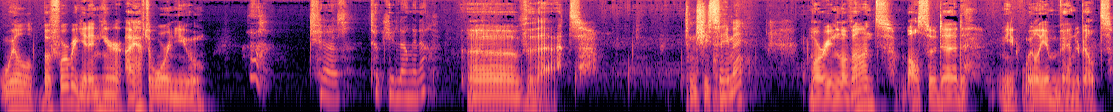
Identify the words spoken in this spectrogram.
Will, before we get in here, I have to warn you Cheers. Took you long enough. of that. Can she see me? Maureen Levant, also dead. Meet William Vanderbilt.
